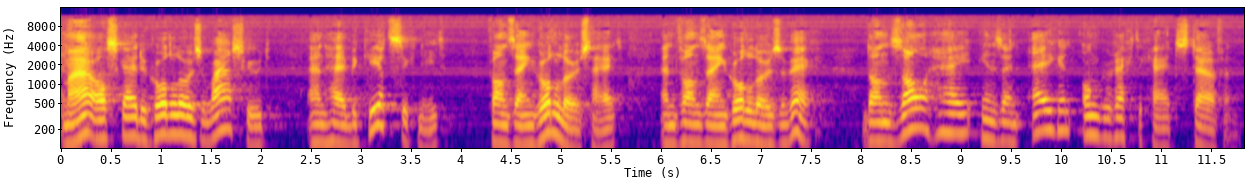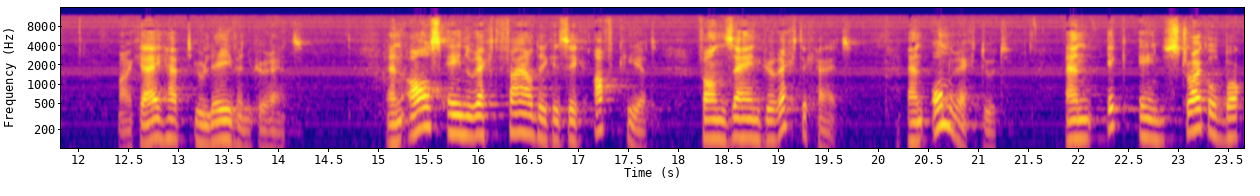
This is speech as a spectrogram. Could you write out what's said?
maar als gij de goddeloze waarschuwt en hij bekeert zich niet van zijn goddeloosheid en van zijn goddeloze weg, dan zal hij in zijn eigen ongerechtigheid sterven. Maar gij hebt uw leven gered. En als een rechtvaardige zich afkeert van zijn gerechtigheid en onrecht doet, en ik een struikelblok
